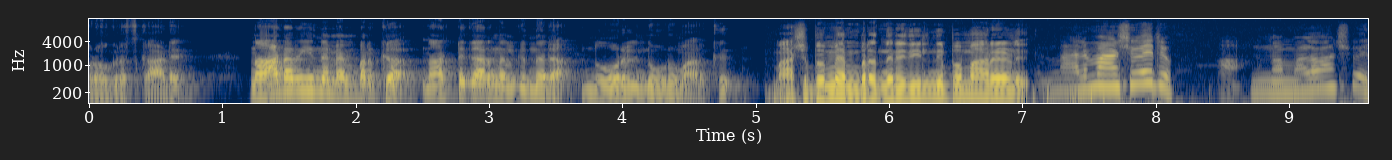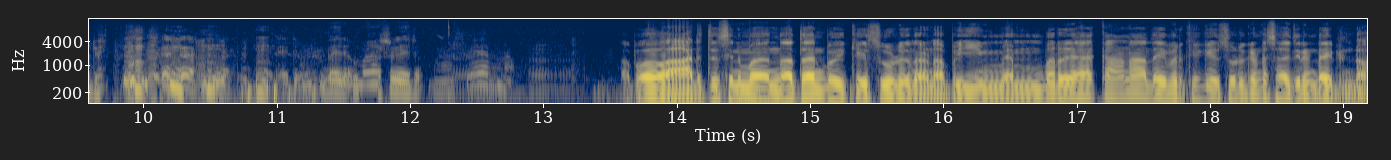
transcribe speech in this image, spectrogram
പ്രോഗ്രസ് കാർഡ് നാടറിയുന്ന മെമ്പർക്ക് നാട്ടുകാർ നൽകുന്നത് നൂറിൽ നൂറ് മാർക്ക്. മാഷിപ്പം മെമ്പർ എന്ന രീതിയിൽ നിന്ന് ഇപ്പൊ മാറുകയാണ്. എന്നാലും മാഷ് വരും. നമ്മളെ മാഷ് വരും. വരും വരും മാഷ് വരും. അപ്പോ ആദ്യത്തെ സിനിമ എന്നാ താൻ പോയി കേസ് കൊടുക്കുന്നതാണ് അപ്പൊ ഈ മെമ്പർ കാണാതെ ഇവർക്ക് കേസ് കൊടുക്കേണ്ട സാഹചര്യം ഉണ്ടായിട്ടുണ്ടോ?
